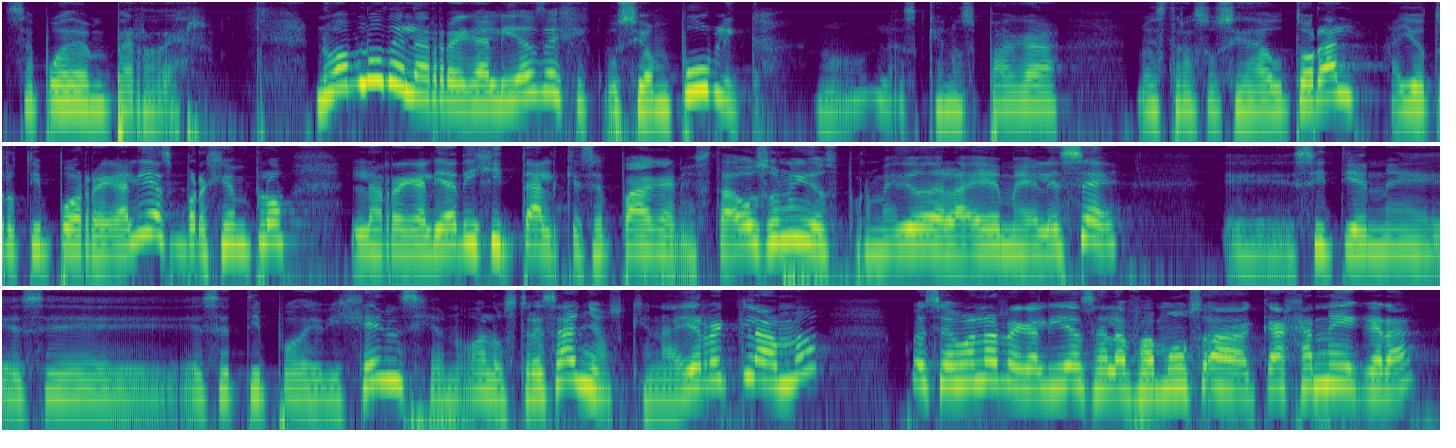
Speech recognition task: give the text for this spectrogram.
se pueden perder. No hablo de las regalías de ejecución pública, ¿no? las que nos paga nuestra sociedad autoral. Hay otro tipo de regalías, por ejemplo, la regalía digital que se paga en Estados Unidos por medio de la MLC, eh, sí tiene ese, ese tipo de vigencia, ¿no? A los tres años, que nadie reclama, pues se van las regalías a la famosa caja negra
